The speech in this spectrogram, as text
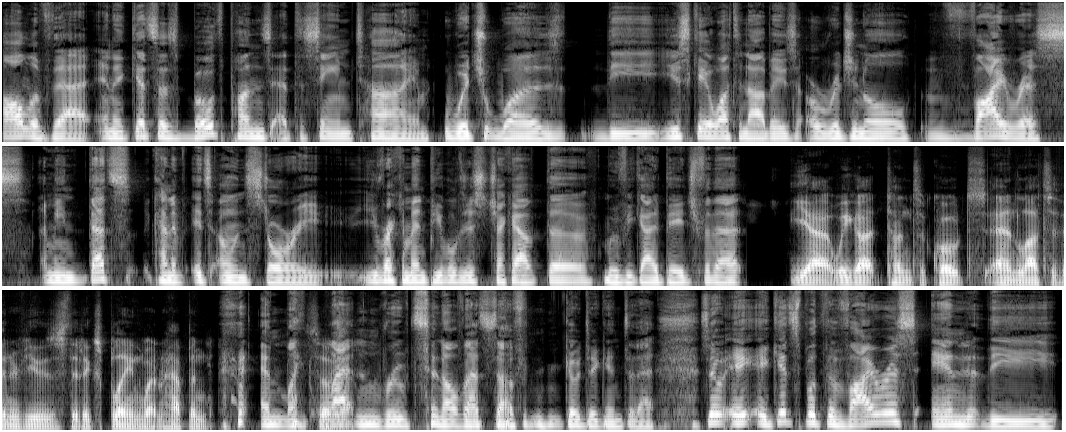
all of that, and it gets us both puns at the same time, which was the Yusuke Watanabe's original virus. I mean, that's kind of its own story. You recommend people just check out the movie guide page for that? Yeah, we got tons of quotes and lots of interviews that explain what happened. and like So, yeah. Latin roots and all that stuff. Go dig into that. So it, it gets both the virus and the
